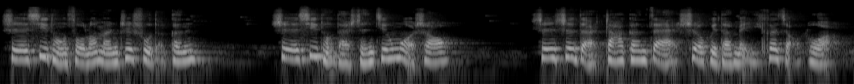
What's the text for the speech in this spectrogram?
是系统所罗门之树的根，是系统的神经末梢。深深地扎根在社会的每一个角落，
